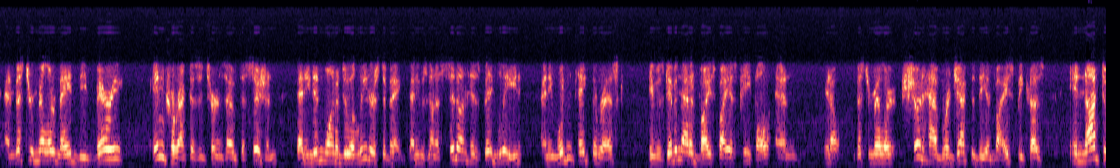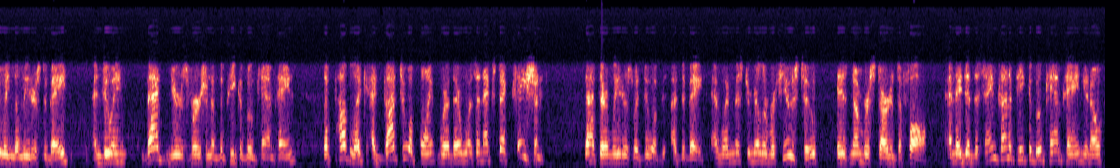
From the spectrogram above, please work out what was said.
And Mr. Miller made the very incorrect, as it turns out, decision that he didn't want to do a leaders debate, that he was going to sit on his big lead and he wouldn't take the risk. He was given that advice by his people. And, you know, Mr. Miller should have rejected the advice because in not doing the leaders debate and doing that year's version of the Peekaboo campaign, the public had got to a point where there was an expectation that their leaders would do a, a debate. And when Mr. Miller refused to, his numbers started to fall. And they did the same kind of peekaboo campaign. You know,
